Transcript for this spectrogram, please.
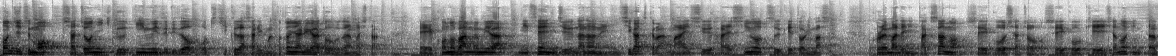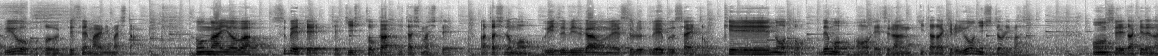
本日も社長に聞く in WizBiz をお聞きくださり誠にありがとうございました、えー、この番組は2017年1月から毎週配信を続けております。これまでにたくさんの成功社長成功経営者のインタビューをお届けしてまいりました。その内容は全てテキスト化いたしまして私ども WizBiz が運営するウェブサイト経営ノートでも閲覧いただけるようにしております。音声だけでな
